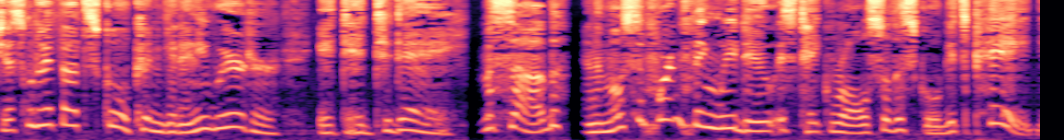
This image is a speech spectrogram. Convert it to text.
Just when I thought school couldn't get any weirder, it did today. I'm a sub, and the most important thing we do is take roll so the school gets paid.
